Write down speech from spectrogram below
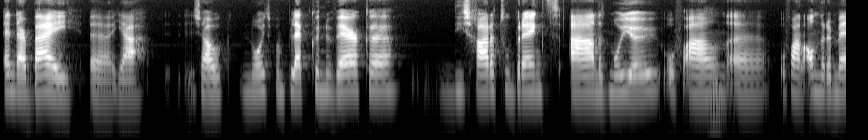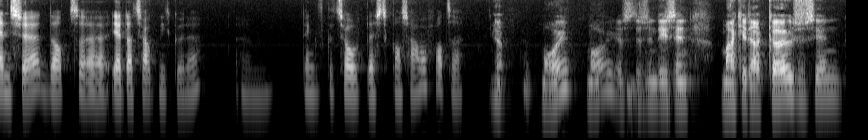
En daarbij ja, zou ik nooit op een plek kunnen werken die schade toebrengt aan het milieu of aan, uh, of aan andere mensen. Dat, ja, dat zou ik niet kunnen. Um, ik denk dat ik het zo het beste kan samenvatten. Ja, mooi, mooi. Dus, dus in die zin maak je daar keuzes in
